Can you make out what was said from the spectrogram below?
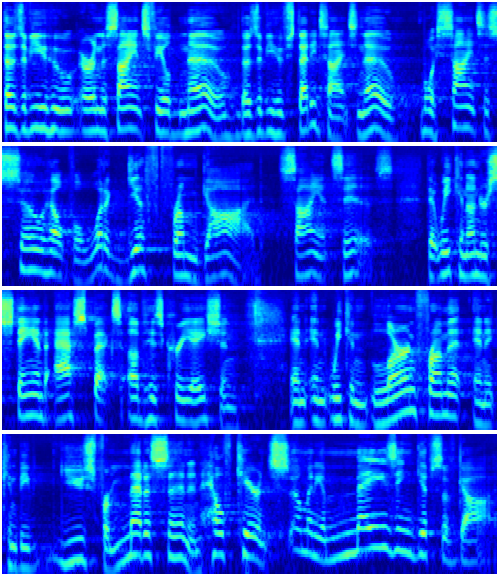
Those of you who are in the science field know, those of you who've studied science know, boy, science is so helpful. What a gift from God science is, that we can understand aspects of His creation and, and we can learn from it, and it can be used for medicine and healthcare and so many amazing gifts of God.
